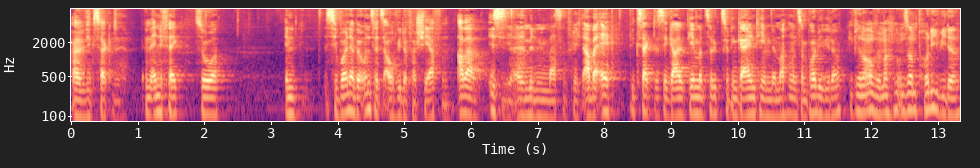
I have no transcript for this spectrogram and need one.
aber wie gesagt, im Endeffekt so, im, sie wollen ja bei uns jetzt auch wieder verschärfen. Aber ist Ja. äh, mit der Maskenpflicht. Aber ey, wie gesagt, ist egal. Gehen wir zurück zu den geilen Themen. Wir machen unseren Poddy wieder. Genau, wir machen unseren Poddy wieder.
